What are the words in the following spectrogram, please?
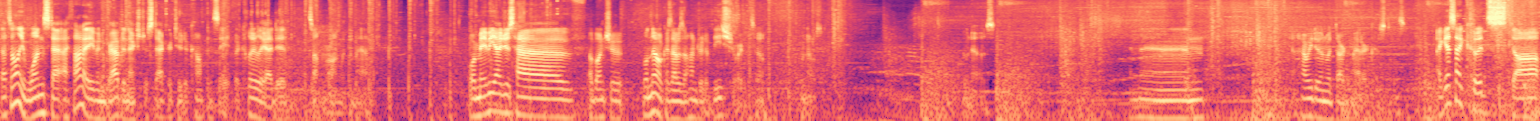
that's only one stack. I thought I even grabbed an extra stack or two to compensate, but clearly I did something wrong with the math. Or maybe I just have a bunch of... Well, no, because I was 100 of these short, so who knows? Who knows? And then... How are we doing with dark matter crystals? I guess I could stop...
